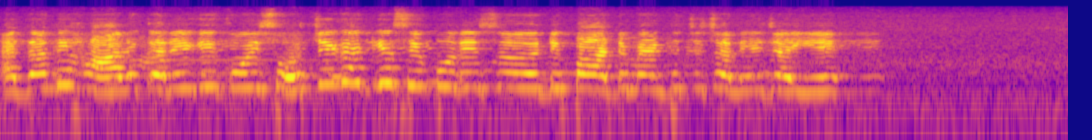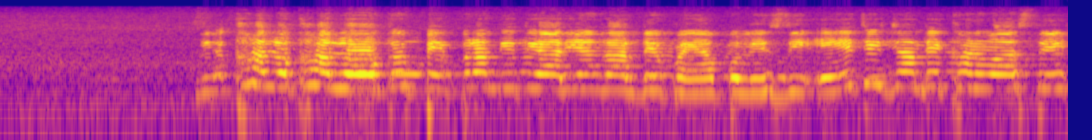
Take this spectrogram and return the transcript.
ਐਦਾਂ ਦੀ ਹਾਲ ਕਰੇਗੀ, ਕੋਈ ਸੋਚੇਗਾ ਕਿ ਅਸੀਂ ਪੁਲਿਸ ਡਿਪਾਰਟਮੈਂਟ 'ਚ ਚਲੇ ਜਾਈਏ? ਲੱਖਾਂ ਲੱਖਾਂ ਲੋਕ ਪੇਪਰਾਂ ਦੀ ਤਿਆਰੀਆਂ ਕਰਦੇ ਪਏ ਆ ਪੁਲਿਸ ਦੀ ਇਹ ਚੀਜ਼ਾਂ ਦੇਖਣ ਵਾਸਤੇ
